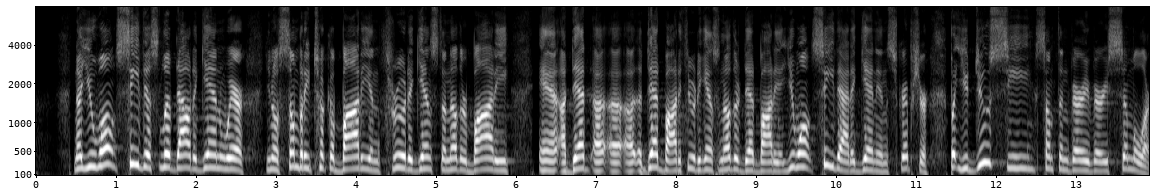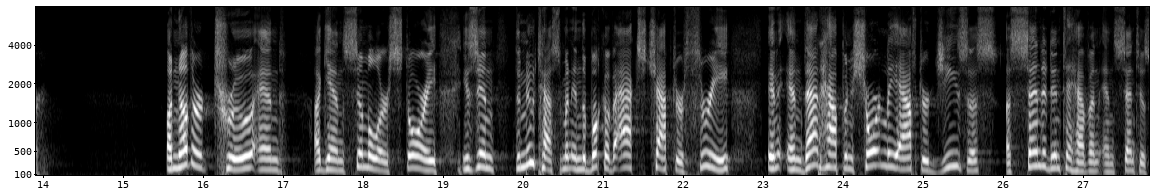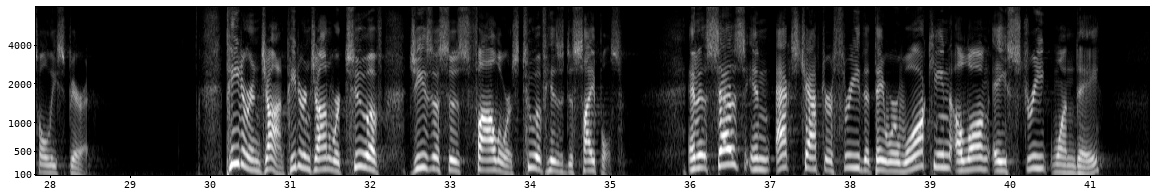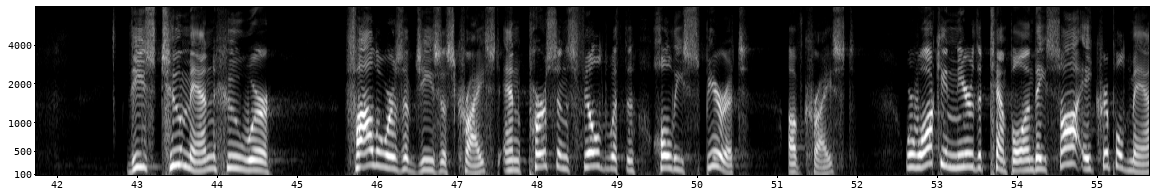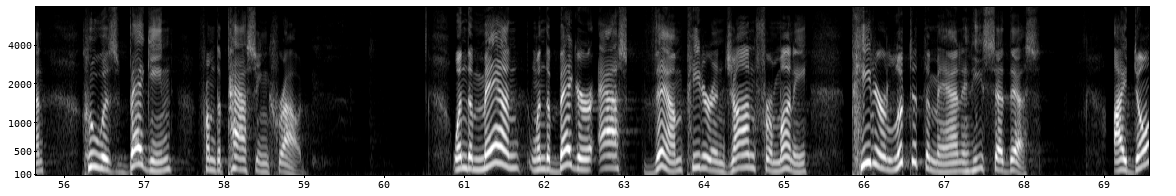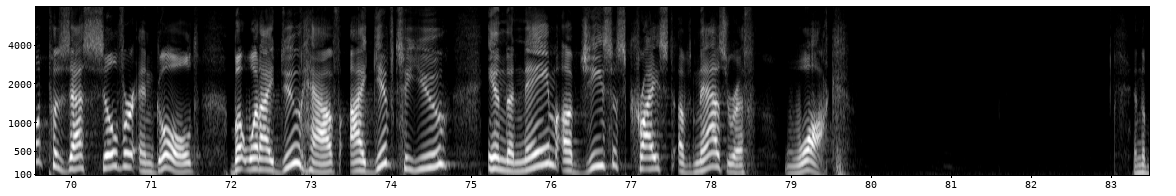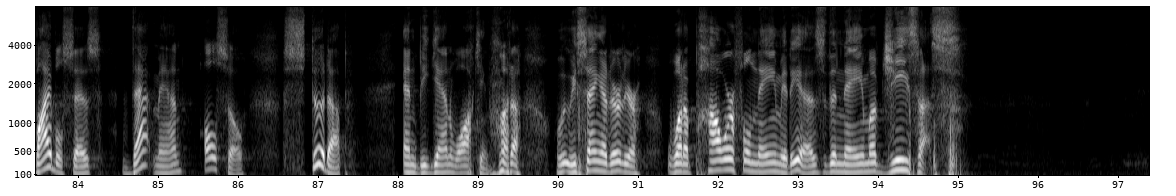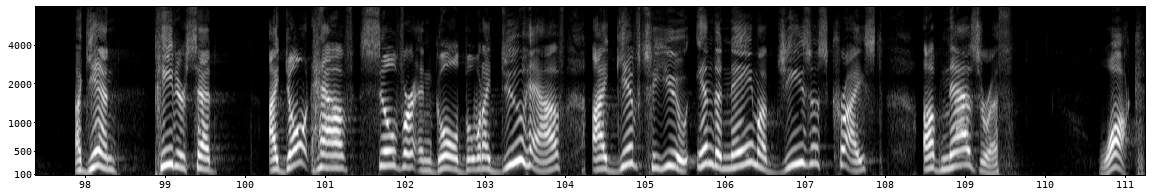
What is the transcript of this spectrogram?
Now, you won't see this lived out again where, you know, somebody took a body and threw it against another body, and a dead, a, a dead body threw it against another dead body. You won't see that again in Scripture, but you do see something very, very similar. Another true and, again, similar story is in the New Testament, in the book of Acts, chapter 3. And, and that happened shortly after Jesus ascended into heaven and sent his Holy Spirit. Peter and John. Peter and John were two of Jesus' followers, two of his disciples. And it says in Acts chapter 3 that they were walking along a street one day. These two men who were followers of Jesus Christ and persons filled with the Holy Spirit of Christ were walking near the temple and they saw a crippled man who was begging from the passing crowd. When the man, when the beggar asked them, Peter and John, for money, Peter looked at the man and he said this I don't possess silver and gold, but what I do have, I give to you in the name of Jesus Christ of Nazareth, walk. And the Bible says that man also stood up and began walking. What a, we sang it earlier. What a powerful name it is, the name of Jesus. Again, Peter said, I don't have silver and gold, but what I do have, I give to you in the name of Jesus Christ of Nazareth. Walk.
